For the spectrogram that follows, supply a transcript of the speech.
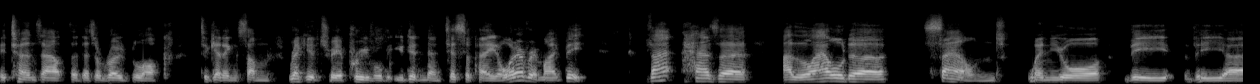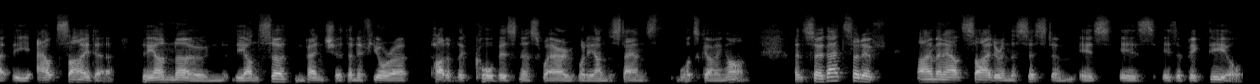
it turns out that there's a roadblock to getting some regulatory approval that you didn't anticipate, or whatever it might be, that has a a louder sound when you're the the uh, the outsider, the unknown, the uncertain venture than if you're a part of the core business where everybody understands what's going on. And so that sort of I'm an outsider in the system is is is a big deal.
